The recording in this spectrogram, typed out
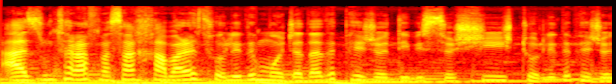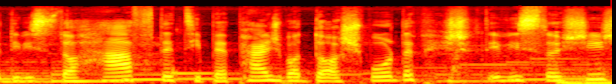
از اون طرف مثلا خبر تولید مجدد پژو 206 تولید پژو 207 تیپ 5 با داشبورد پژو 206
